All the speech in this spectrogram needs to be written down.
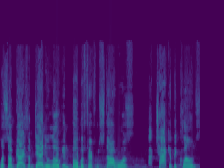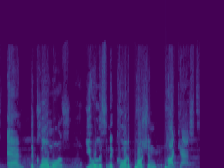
What's up, guys? I'm Daniel Logan, Boba Fett from Star Wars, Attack of the Clones, and The Clone Wars. You will listen to Quarter Portion Podcast.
